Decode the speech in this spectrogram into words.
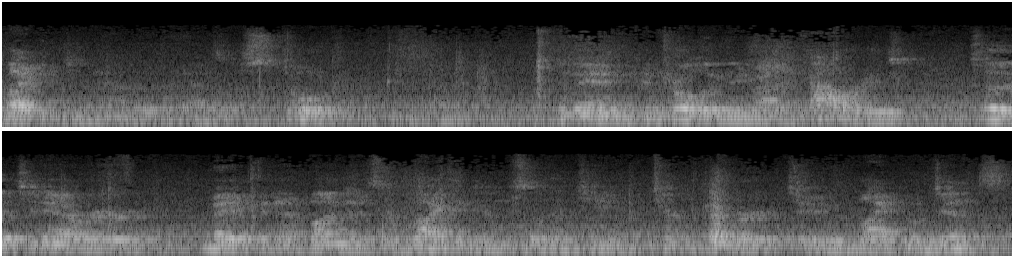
glycogen out of it as a store. And then controlling the amount of calories so that you never make an abundance of glycogen so that you convert to lipogenesis.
